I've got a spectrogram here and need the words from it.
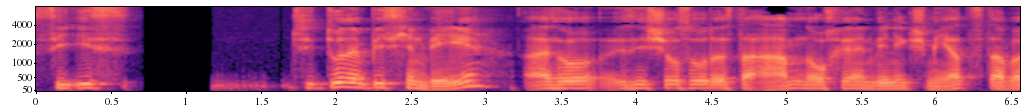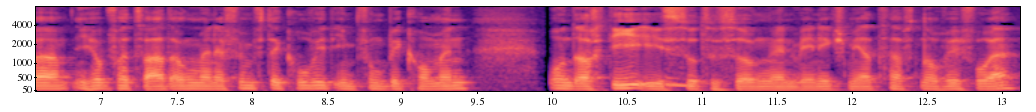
sie ist, sie tut ein bisschen weh, also es ist schon so, dass der Arm noch ein wenig schmerzt, aber ich habe vor zwei Tagen meine fünfte Covid-Impfung bekommen und auch die ist sozusagen ein wenig schmerzhaft nach wie vor.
